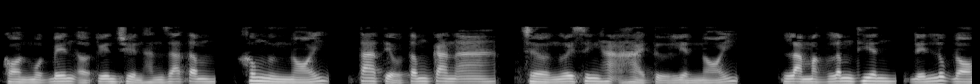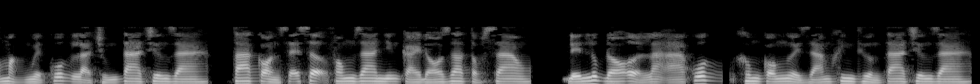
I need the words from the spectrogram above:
còn một bên ở tuyên truyền hắn gia tâm, không ngừng nói, ta tiểu tâm can a, chờ ngươi sinh hạ hải tử liền nói, là mặc lâm thiên, đến lúc đó mặc nguyệt quốc là chúng ta trương gia, ta còn sẽ sợ phong ra những cái đó gia tộc sao, đến lúc đó ở là Á quốc, không có người dám khinh thường ta trương gia,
